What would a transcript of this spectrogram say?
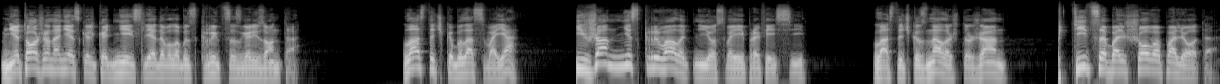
«Мне тоже на несколько дней следовало бы скрыться с горизонта!» Ласточка была своя, и Жан не скрывал от нее своей профессии. Ласточка знала, что Жан — птица большого полета.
